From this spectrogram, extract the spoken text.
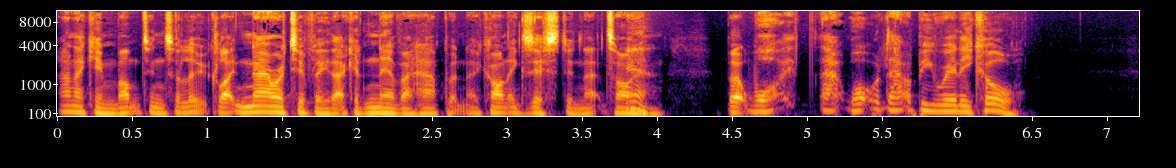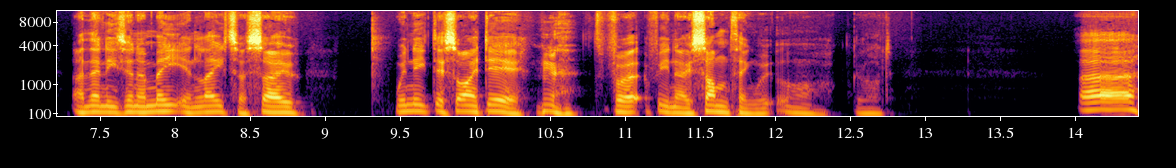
Anakin bumped into Luke? Like narratively, that could never happen. They can't exist in that time. Yeah. But what that? What would that would be really cool? And then he's in a meeting later, so we need this idea for, for you know something. We, oh God. Uh,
